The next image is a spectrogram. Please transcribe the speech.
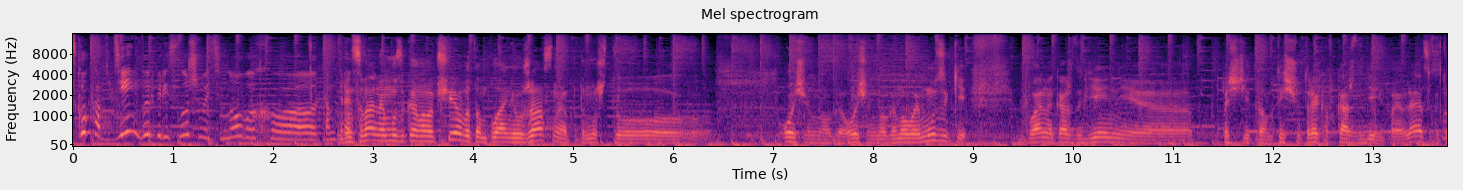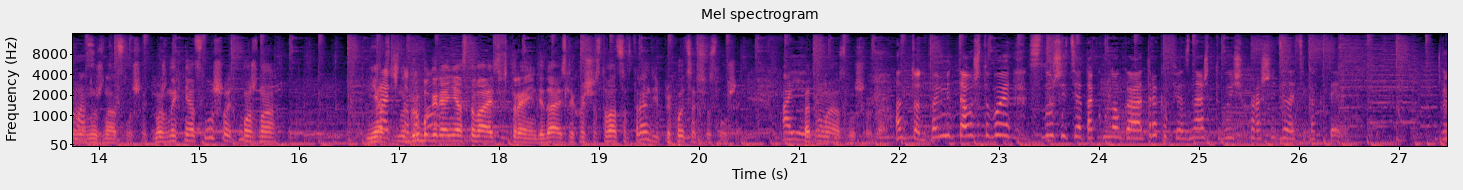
сколько в день вы переслушиваете новых э, там треков? Танцевальная музыка, она вообще в этом плане ужасная, потому что очень много, очень много новой музыки. Буквально каждый день э, почти там тысячу треков каждый день появляется, которые нужно отслушивать. Можно их не отслушивать, можно, не Брать, ну, грубо говоря, не оставаясь в тренде. Да, если хочешь оставаться в тренде, приходится все слушать. Ай-яй-яй. Поэтому я слушаю, да. Антон, помимо того, что вы слушаете так много треков, я знаю, что вы еще хорошо делаете коктейли.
